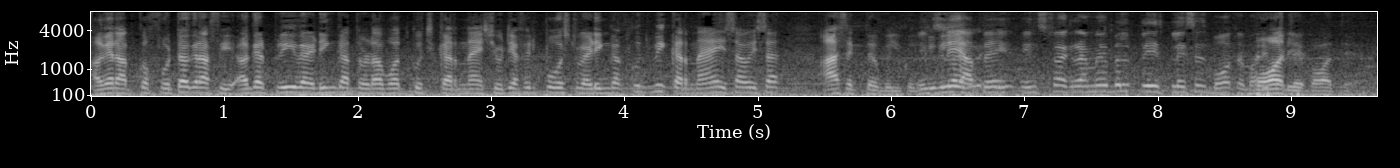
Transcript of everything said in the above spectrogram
अगर आपको फोटोग्राफी अगर प्री वेडिंग का थोड़ा बहुत कुछ करना है शूट या फिर पोस्ट वेडिंग का कुछ भी करना है ऐसा वैसा आ सकते हो बिल्कुल। क्योंकि यहाँ पे इंस्टाग्रामेबल प्लेसेस बहुत है बहुत है बहुत है।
